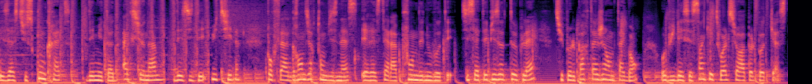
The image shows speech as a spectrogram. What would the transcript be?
des astuces concrètes, des méthodes actionnables, des idées utiles pour faire grandir ton business et rester à la pointe des nouveautés. Si cet épisode te plaît, tu peux le partager en me taguant ou lui laisser 5 étoiles sur Apple Podcast.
